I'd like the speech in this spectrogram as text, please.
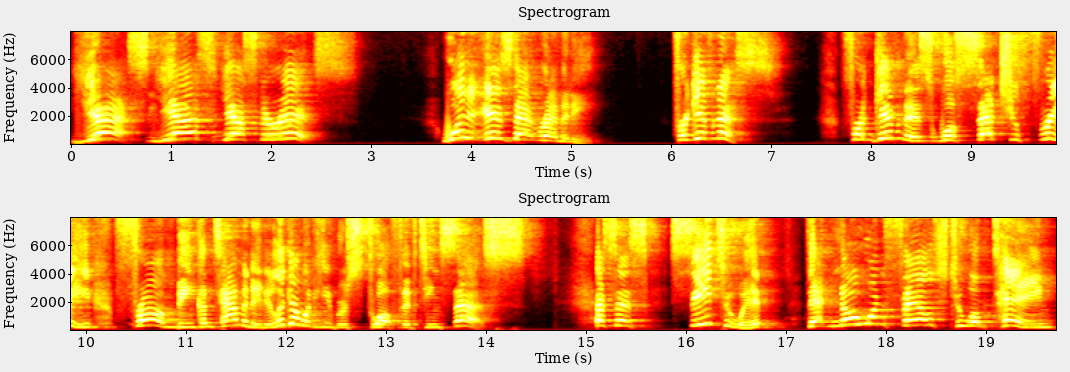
yes, yes, yes, there is. What is that remedy? Forgiveness. Forgiveness will set you free from being contaminated. Look at what Hebrews 12 15 says. It says, See to it that no one fails to obtain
